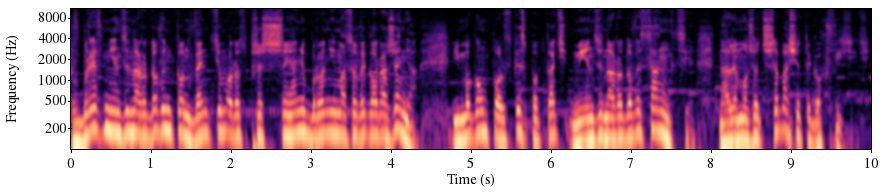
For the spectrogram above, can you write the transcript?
wbrew międzynarodowym konwencjom o rozprzestrzenianiu broni masowego rażenia i mogą Polskę spotkać międzynarodowe sankcje. No ale może trzeba się tego chwycić.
